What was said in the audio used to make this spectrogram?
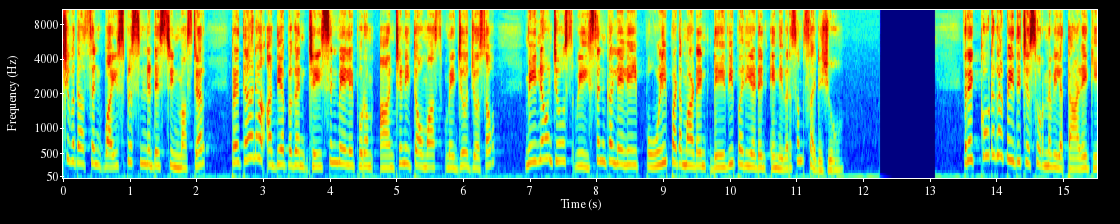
Sivadasan vice president Destin master പ്രധാന അധ്യാപകൻ ജെയ്സൺ മേലേപ്പുറം ആന്റണി തോമസ് മെജോ ജോസഫ് മിനോ ജോസ് വിൽസൺ കല്ലേലി പോളി ദേവി പരിയടൻ എന്നിവർ സംസാരിച്ചു. റെക്കോർഡുകൾ ഭേദിച്ച് സ്വർണവില താഴേക്ക്.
